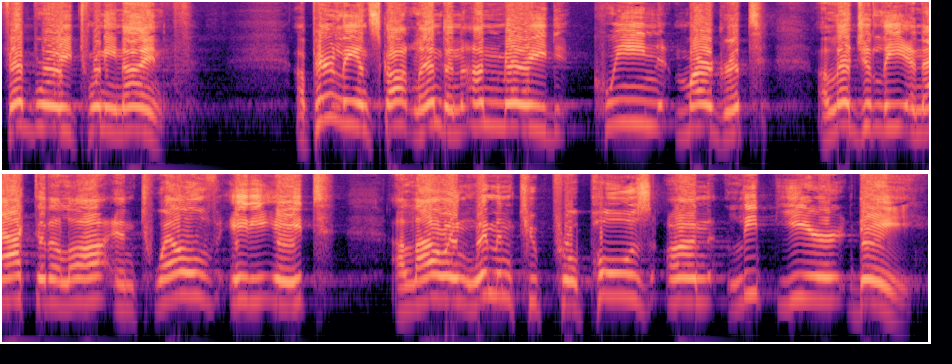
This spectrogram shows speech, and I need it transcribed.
February 29th. Apparently in Scotland, an unmarried Queen Margaret allegedly enacted a law in 1288 allowing women to propose on leap year day.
